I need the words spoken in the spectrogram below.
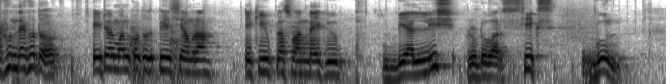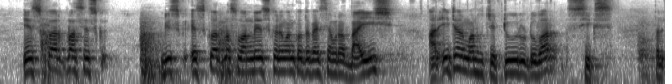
এখন দেখো তো এইটার মান কত পেয়েছি আমরা? A cube plus one by cube বিয়াল্লিশ রুট ওভার সিক্স গুণ। A square plus square plus one by স্কোয়ারের মান কত পাইছি আমরা? বাইশ। আর এটার মান হচ্ছে টু রুট ওভার সিক্স। তাহলে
